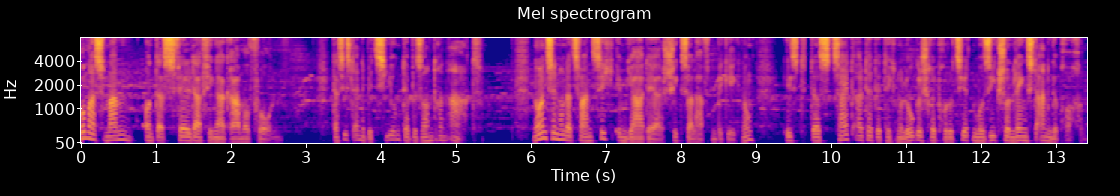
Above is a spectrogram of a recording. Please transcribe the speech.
Thomas Mann und das Felderfinger Grammophon. Das ist eine Beziehung der besonderen Art. 1920, im Jahr der schicksalhaften Begegnung, ist das Zeitalter der technologisch reproduzierten Musik schon längst angebrochen.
